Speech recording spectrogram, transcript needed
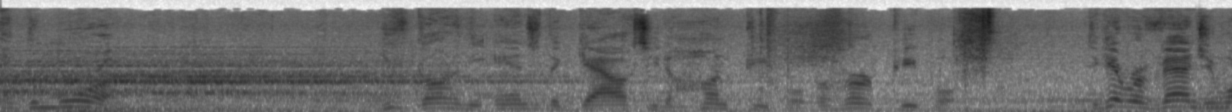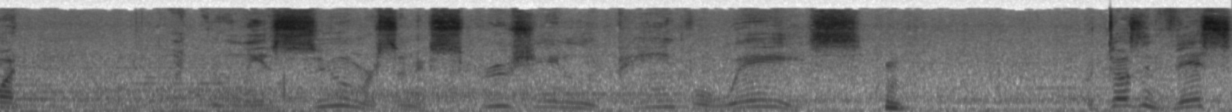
And Gamora. You've gone to the ends of the galaxy to hunt people, to hurt people, to get revenge in what I can only assume are some excruciatingly painful ways. Hmm. but doesn't this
